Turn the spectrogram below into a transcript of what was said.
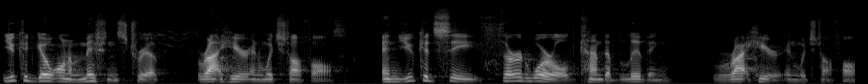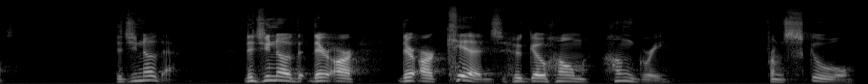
you could go on a missions trip right here in Wichita Falls and you could see third world kind of living right here in Wichita Falls. Did you know that? Did you know that there are, there are kids who go home hungry from school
